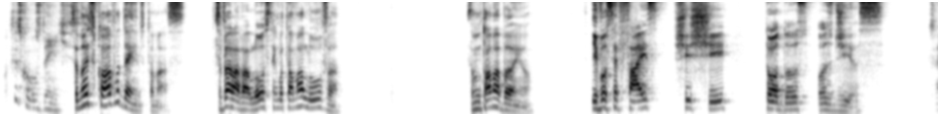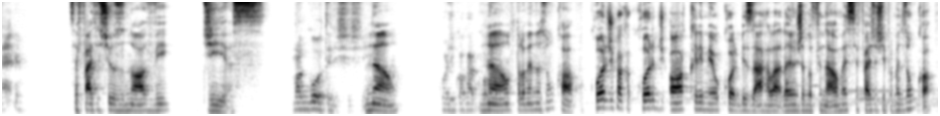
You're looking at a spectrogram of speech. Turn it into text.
Como que você escova os dentes? Você não escova o dente, Tomás. Você vai lavar a louça, tem que botar uma luva. Você não toma banho. E você faz xixi todos os dias. Sério? Você faz xixi os nove dias. Uma gota de xixi. Não, Cor de Coca-Cola. não, pelo menos um copo. Cor de, coca, cor de ocre, meio cor bizarra, laranja no final, mas você faz xixi pelo menos um copo.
